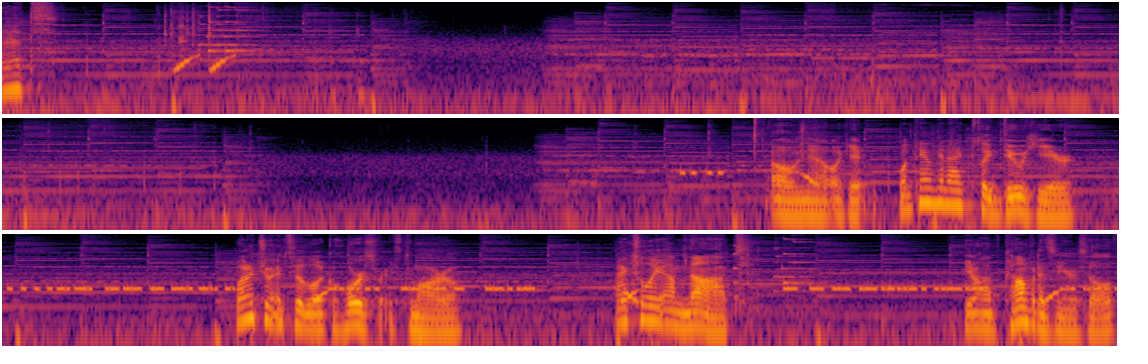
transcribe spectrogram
That. Oh no, okay. One thing I'm gonna actually do here. Why don't you enter the local horse race tomorrow? Actually, I'm not. You don't have confidence in yourself.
